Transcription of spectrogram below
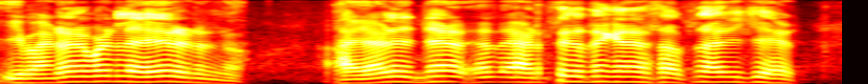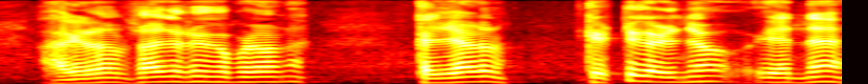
ഈ മനോരമയുടെ ലേഖനുണ്ടല്ലോ അയാൾ എന്റെ അടുത്ത് നിന്ന് ഇങ്ങനെ സംസാരിക്കുകയാണ്. അങ്ങനെ സംസാരിച്ചിരിക്കുമ്പോഴാണ് കല്യാണം കെട്ട് കഴിഞ്ഞു എന്ന്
